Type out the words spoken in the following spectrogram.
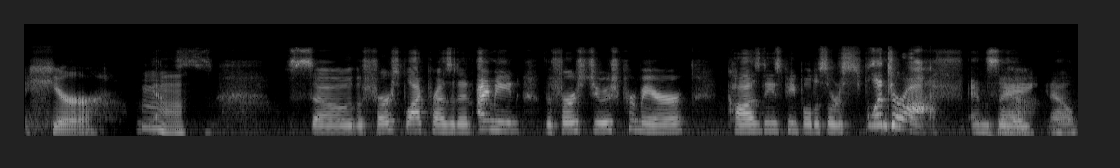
here. Hmm. Yes. So the first black president, I mean, the first Jewish premier caused these people to sort of splinter off and say, Yeah. you know,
